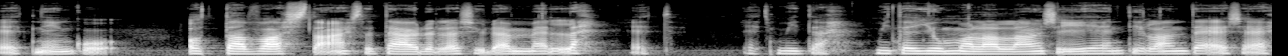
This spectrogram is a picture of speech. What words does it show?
Että niinku ottaa vastaan sitä täydellä sydämellä, että et mitä, mitä Jumalalla on siihen tilanteeseen.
